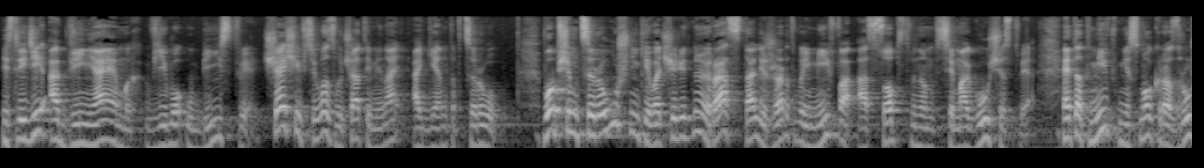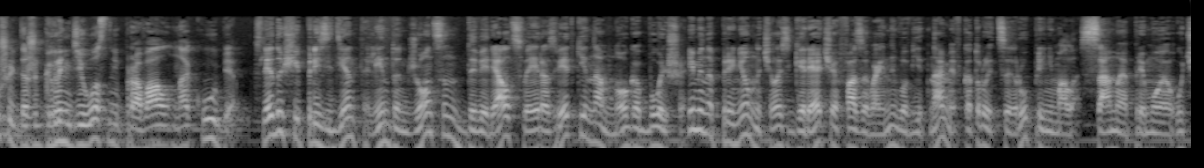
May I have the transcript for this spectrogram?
И среди обвиняемых в его убийстве чаще всего звучат имена агентов ЦРУ. В общем, ЦРУшники в очередной раз стали жертвой мифа о собственном всемогуществе. Этот миф не смог разрушить даже грандиозный провал на Кубе. Следующий президент Линдон Джонсон доверял своей разведке намного больше. Именно при нем началась горячая фаза войны во Вьетнаме, в которой ЦРУ принимала самое прямое участие.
